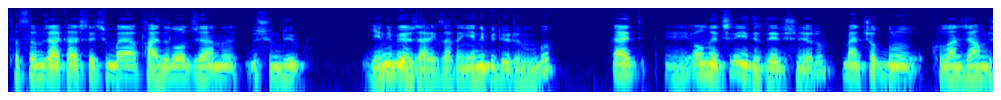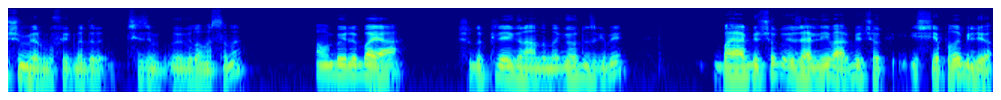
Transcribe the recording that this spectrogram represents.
Tasarımcı arkadaşlar için bayağı faydalı olacağını düşündüğüm yeni bir özellik zaten. Yeni bir ürün bu. Gayet e, onlar için iyidir diye düşünüyorum. Ben çok bunu kullanacağımı düşünmüyorum bu Figma'da çizim uygulamasını. Ama böyle bayağı şurada Playground'ında gördüğünüz gibi bayağı birçok özelliği var. Birçok iş yapılabiliyor.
